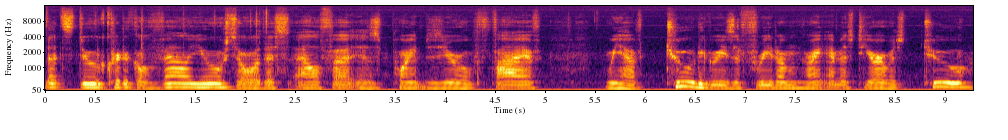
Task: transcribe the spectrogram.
Let's do critical value. So this alpha is 0.05. We have 2 degrees of freedom, right? MSTR was 2,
